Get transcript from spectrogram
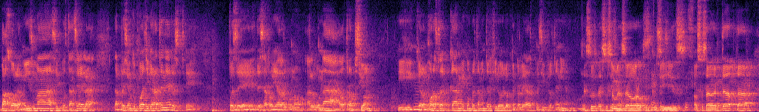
bajo la misma circunstancia de la, la presión que puedas llegar a tener, este, pues de desarrollar alguno, alguna otra opción y que a lo mejor hasta cambie completamente el giro de lo que en realidad al principio tenía. Eso, eso se me hace oro, porque sí, es, o sea, saberte adaptar.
